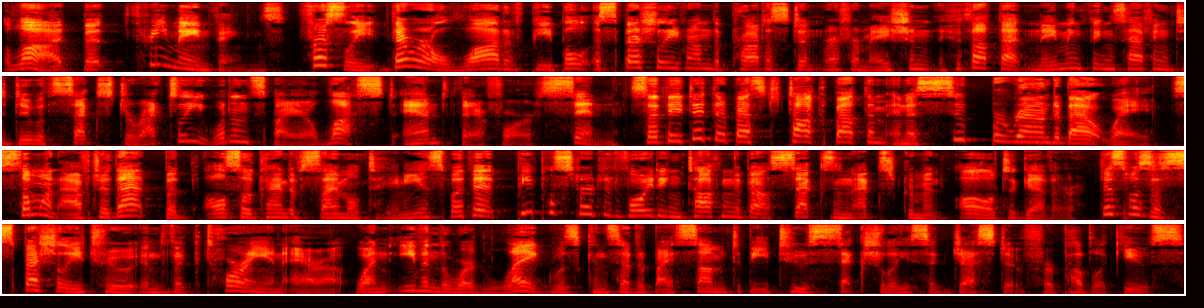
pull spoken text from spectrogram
A lot, but three main things. Firstly, there were a lot of people, especially around the Protestant Reformation, who thought that naming things having to do with sex directly would inspire lust, and therefore sin. So they did their best to talk about them in a super roundabout way. Somewhat after that, but also kind of simultaneous with it, people started avoiding talking about sex and excrement altogether. This was especially true in the Victorian era, when even the word leg was considered by some to be too sexually suggestive for public use.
